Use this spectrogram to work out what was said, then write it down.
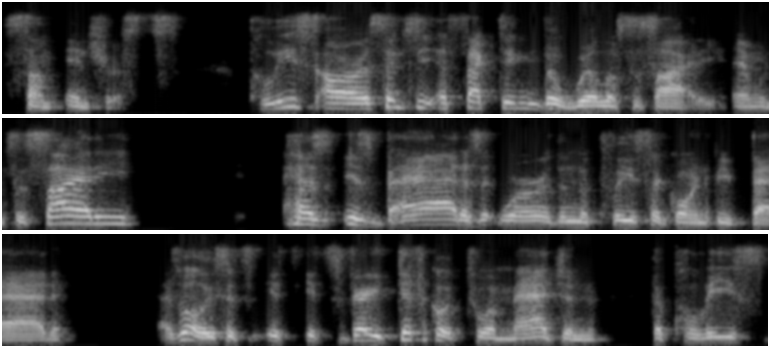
some interests. Police are essentially affecting the will of society. And when society has is bad, as it were, then the police are going to be bad as well. At least it's, it's, it's very difficult to imagine the police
